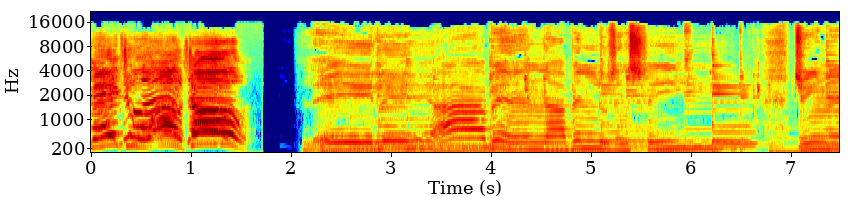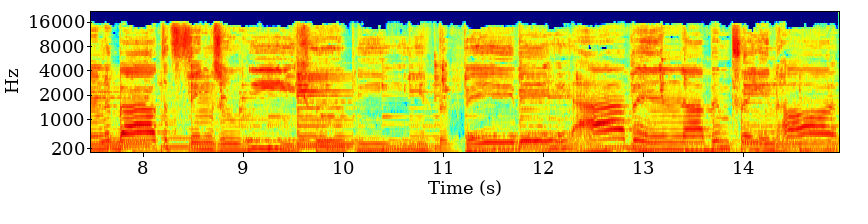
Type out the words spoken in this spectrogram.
水煮澳洲。Lately, I've been, I've been losing sleep, dreaming about the things that we could be. But baby, I've been, I've been praying hard.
